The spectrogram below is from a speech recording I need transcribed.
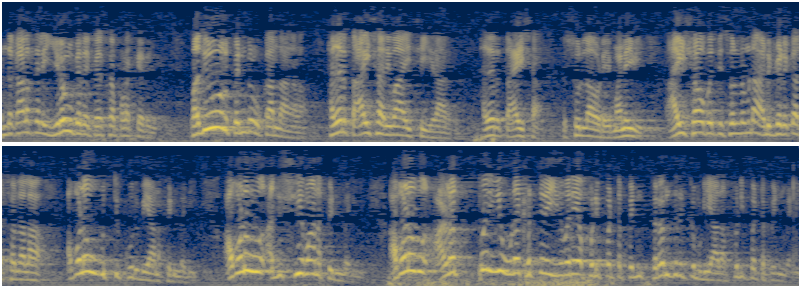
அந்த காலத்துல இரவு கதை பேசுற பழக்கம் பதினோரு பெண்கள் உட்கார்ந்தாங்களாம். அதற்கு ஆயிஷா ரிவாய் செய்கிறார்கள். அதற்கு ஆயிஷா ரசுல்லாவுடைய மனைவி. ஆயிஷாவை பத்தி சொல்லணும்னா அடுக்கடுக்கா சொல்லலாம். அவ்வளவு புத்தி கூர்மையான பெண்மணி. அவ்வளவு அதிசயமான பெண்மணி. அவ்வளவு அளப்பரிய உலகத்தில் இதுவரை அப்படிப்பட்ட பெண் பிறந்திருக்க முடியாது. அப்படிப்பட்ட பெண்மணி.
